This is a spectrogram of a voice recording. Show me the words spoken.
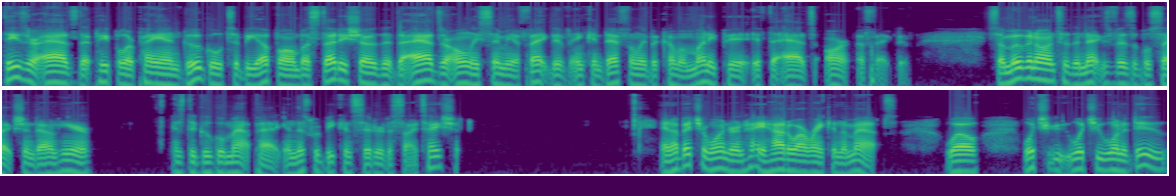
These are ads that people are paying Google to be up on, but studies show that the ads are only semi-effective and can definitely become a money pit if the ads aren't effective. So moving on to the next visible section down here is the Google Map Pack, and this would be considered a citation. And I bet you're wondering, hey, how do I rank in the maps? Well, what you what you want to do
